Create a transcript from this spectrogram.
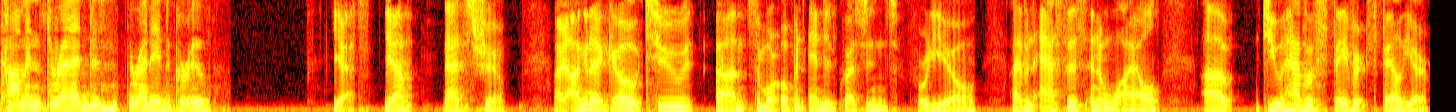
common thread threaded group. Yes. Yeah, that's true. All right, I'm going to go to um, some more open ended questions for you. I haven't asked this in a while. Uh, do you have a favorite failure?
